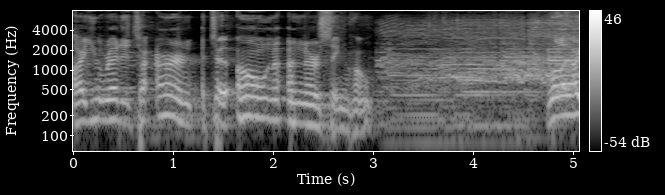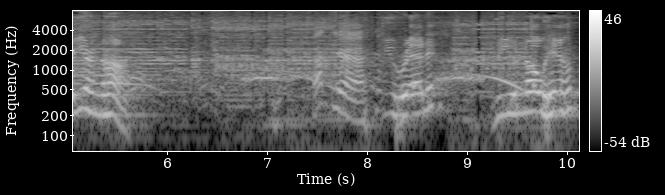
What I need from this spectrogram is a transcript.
Are you ready to earn to own a nursing home? Well, are you not? Heck yeah. You ready? Do you know him?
